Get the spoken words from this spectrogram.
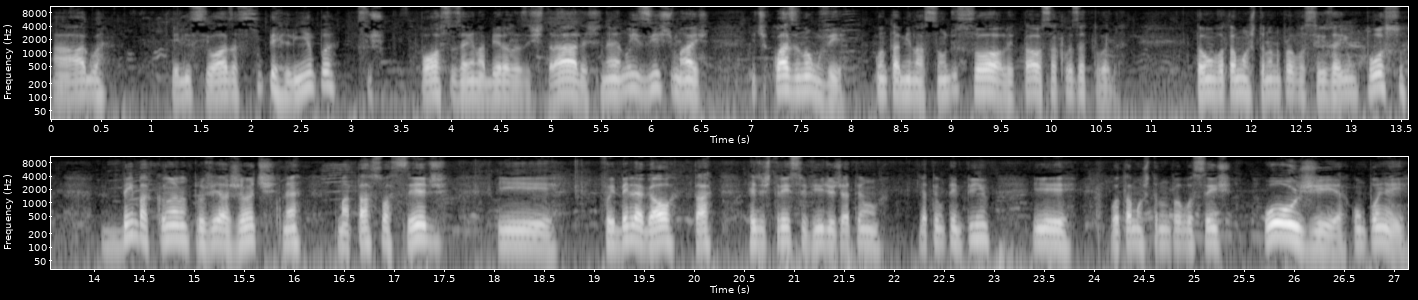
A água deliciosa, super limpa. Esses poços aí na beira das estradas, né? Não existe mais. A gente quase não vê contaminação de solo e tal, essa coisa toda. Então vou estar mostrando para vocês aí um poço bem bacana para o viajante, né? Matar sua sede e foi bem legal, tá? Registrei esse vídeo já tem um, já tem um tempinho e vou estar mostrando para vocês hoje. Acompanha aí.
